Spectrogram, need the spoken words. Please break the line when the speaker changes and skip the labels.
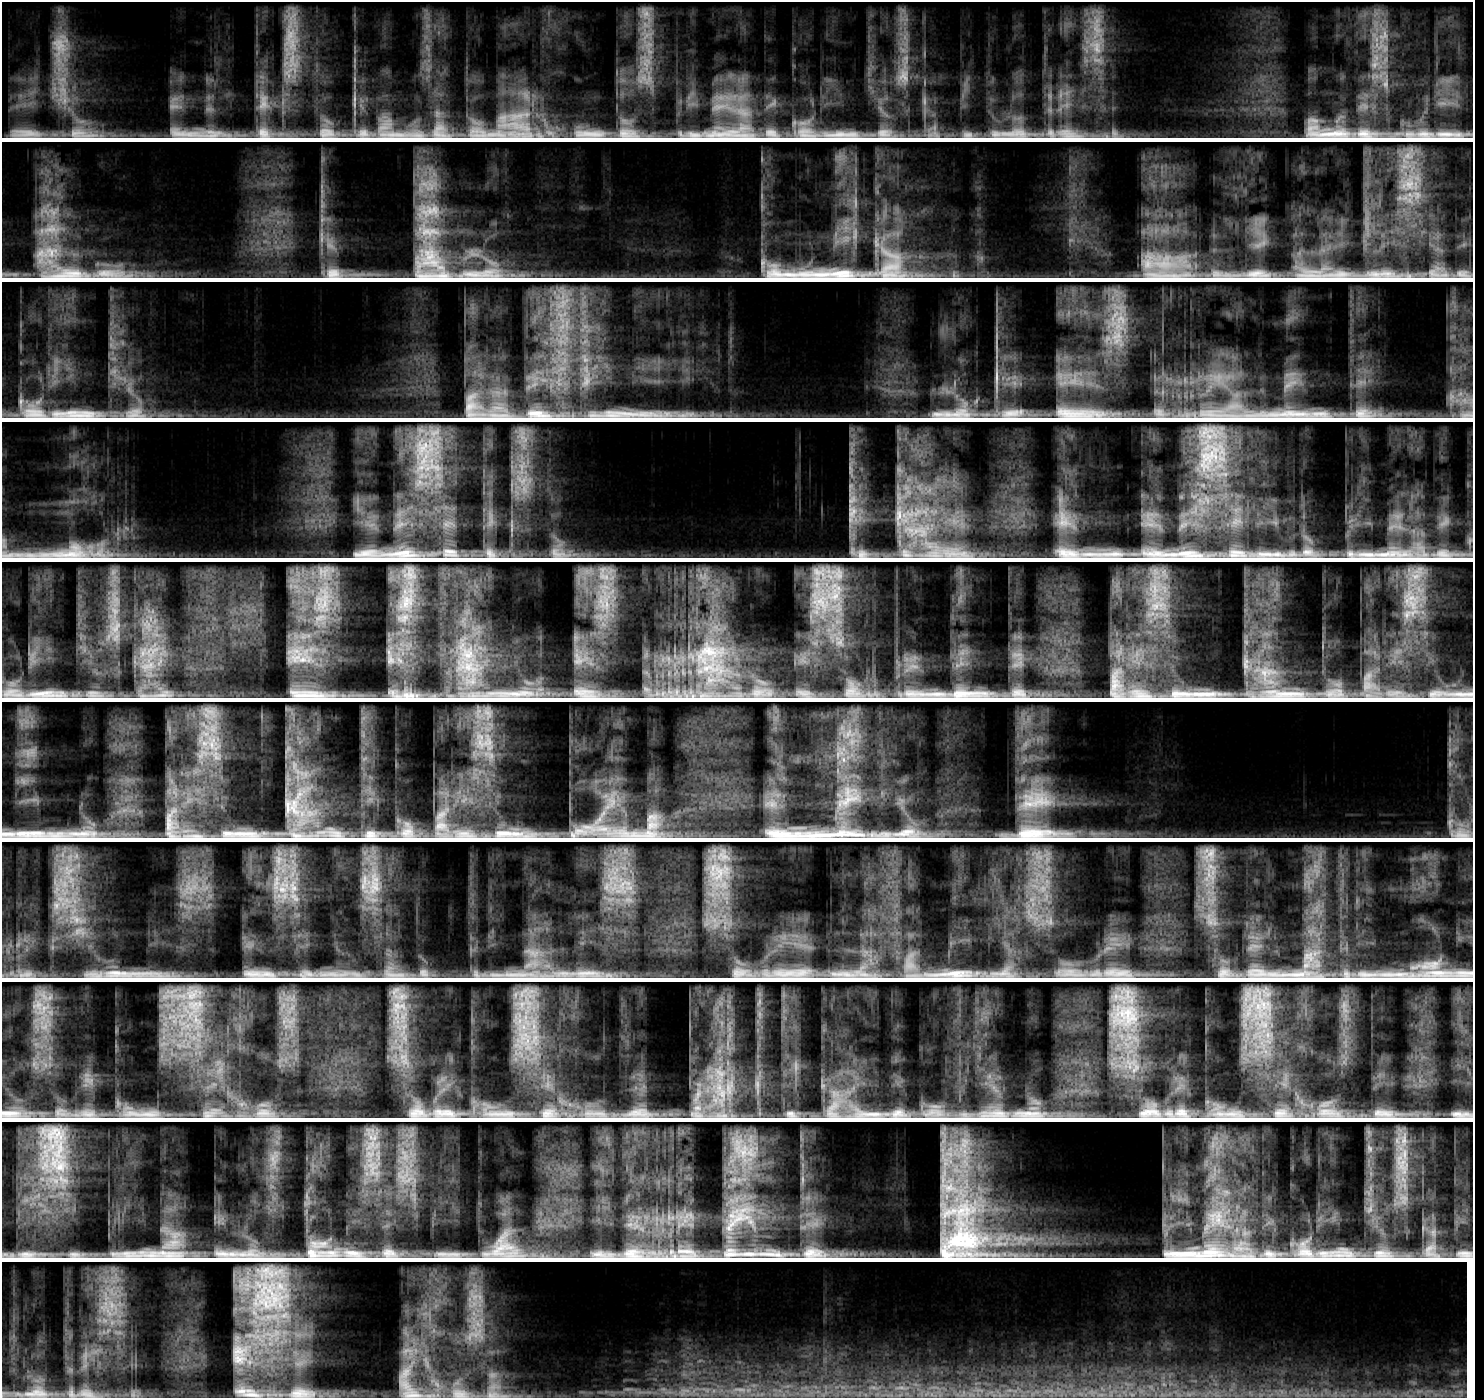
De hecho, en el texto que vamos a tomar juntos, Primera de Corintios capítulo 13, vamos a descubrir algo que Pablo comunica a, la iglesia de Corintio para definir lo que es realmente amor. Y en ese texto que cae en, ese libro, Primera de Corintios, cae es extraño, es raro, es sorprendente. Parece un canto, parece un himno, parece un cántico, parece un poema en medio de correcciones, enseñanzas doctrinales sobre la familia, sobre, sobre el matrimonio, sobre consejos, sobre consejos de práctica y de gobierno, sobre consejos de y disciplina en los dones espiritual y de repente, ¡pa! Primera de Corintios capítulo 13. Ese, ay José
